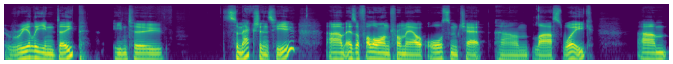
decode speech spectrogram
really in deep into some actions here um, as a follow on from our awesome chat um, last week. Um,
